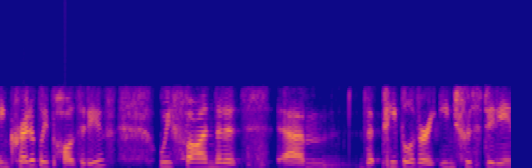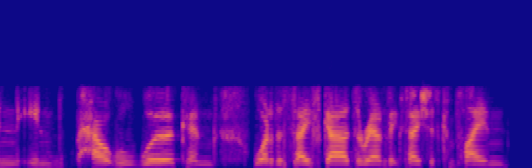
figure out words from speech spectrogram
incredibly positive. We find that it's um, that people are very interested in in how it will work and what are the safeguards around vexatious complaint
